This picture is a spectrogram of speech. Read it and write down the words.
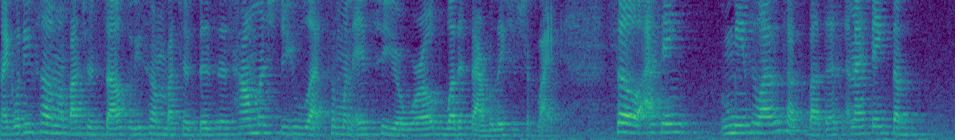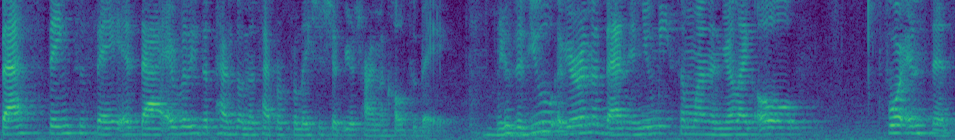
Like what do you tell them about yourself? What do you tell them about your business? How much do you let someone into your world? What is that relationship like? So i think me and Delaila talked about this and i think the best thing to say is that it really depends on the type of relationship you're trying to cultivate. Because if you if you're in an event and you meet someone and you're like oh for instance,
